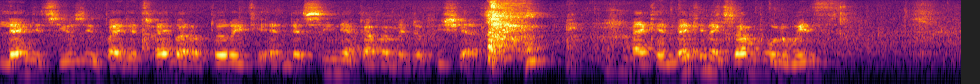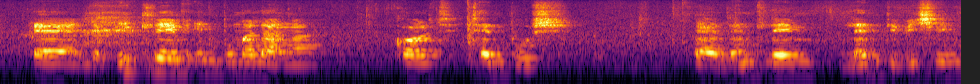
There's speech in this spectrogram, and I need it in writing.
land is using by the tribal authority and the senior government officials. I can make an example with uh, the big claim in Mpumalanga called Tenbosch uh, Land Claim Land Division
